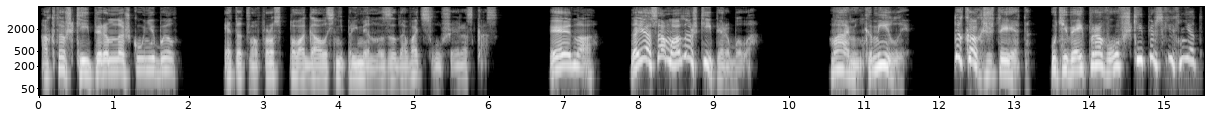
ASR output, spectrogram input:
А кто шкипером на шкуне был? Этот вопрос полагалось непременно задавать, слушая рассказ. Эна, да я сама за шкипера была. Маменька, милая, да как же ты это? У тебя и правов шкиперских нет.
